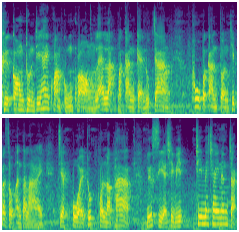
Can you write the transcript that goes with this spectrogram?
คือกองทุนที่ให้ความคุ้มครองและหลักประกันแก่ลูกจ้าง ผู้ประกันตนที่ประสบอันตราย เจ็บป่วยทุกพลภาพ หรือเสียชีวิตที่ไม่ใช่เนื่องจาก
